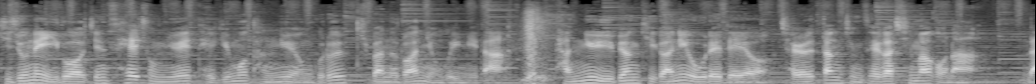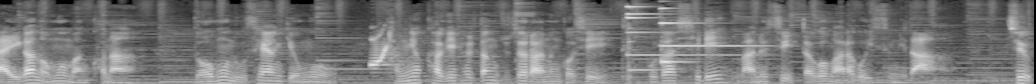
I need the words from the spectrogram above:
기존에 이루어진 세 종류의 대규모 당뇨 연구를 기반으로 한 연구입니다. 당뇨 유병 기간이 오래되어 저혈당 증세가 심하거나 나이가 너무 많거나 너무 노쇠한 경우 강력하게 혈당 조절하는 것이 득보다 실이 많을 수 있다고 말하고 있습니다. 즉,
